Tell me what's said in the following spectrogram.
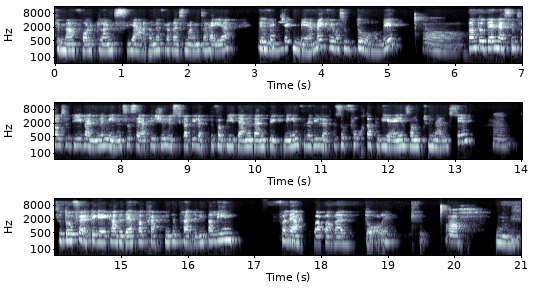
til mer folk langs gjerdene, for det er så mange som heier. Det fikk Mm. ikke jeg med meg, for jeg var så dårlig. Sant? Og det er nesten sånn som de vennene mine som sier at de ikke husker at de løpte forbi den og den bygningen, fordi de løper så fort at de er i en sånn tunnelsyn. Mm. Så da følte jeg jeg hadde det fra 13 til 30 i Berlin. For det var bare dårlig. Åh. Mm.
